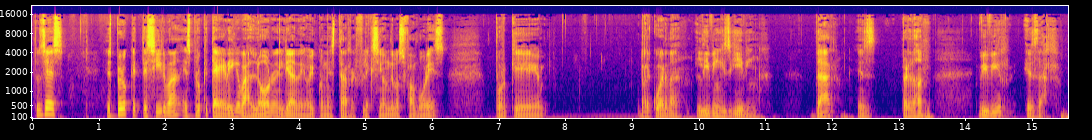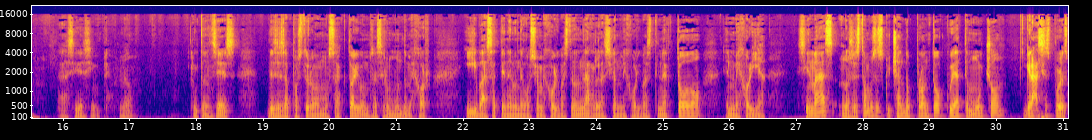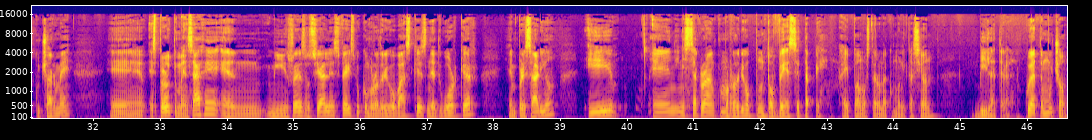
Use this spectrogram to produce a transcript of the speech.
Entonces, espero que te sirva, espero que te agregue valor el día de hoy con esta reflexión de los favores, porque recuerda, living is giving. Dar es, perdón, vivir es dar. Así de simple, ¿no? Entonces, desde esa postura vamos a actuar y vamos a hacer un mundo mejor. Y vas a tener un negocio mejor, y vas a tener una relación mejor, y vas a tener todo en mejoría. Sin más, nos estamos escuchando pronto. Cuídate mucho. Gracias por escucharme. Eh, espero tu mensaje en mis redes sociales, Facebook como Rodrigo Vázquez, networker, empresario, y en Instagram como rodrigo.vzp. Ahí podemos tener una comunicación bilateral. Cuídate mucho.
